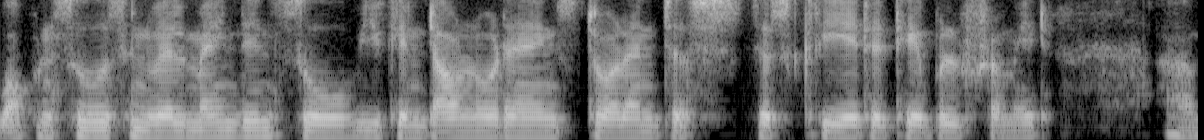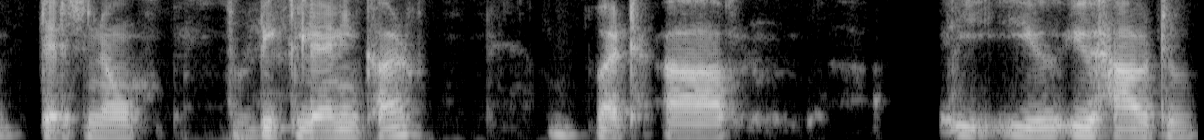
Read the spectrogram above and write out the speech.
open source and well maintained so you can download and install and just just create a table from it. Uh, there is no big learning curve, but uh, you you have to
